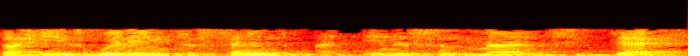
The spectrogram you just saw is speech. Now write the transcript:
that he is willing to send an innocent man to death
